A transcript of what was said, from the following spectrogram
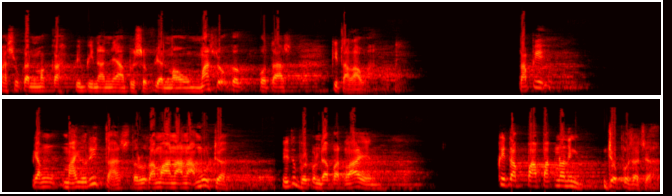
pasukan Mekah pimpinannya Abu Sufyan mau masuk ke kota kita lawan. Tapi yang mayoritas terutama anak-anak muda itu berpendapat lain. Kita papak noning jopo saja.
